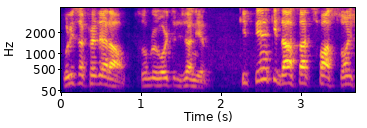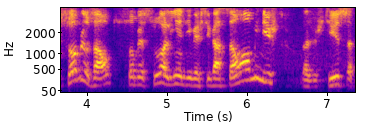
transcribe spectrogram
Polícia Federal sobre o 8 de janeiro, que tenha que dar satisfações sobre os autos, sobre a sua linha de investigação ao ministro da Justiça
